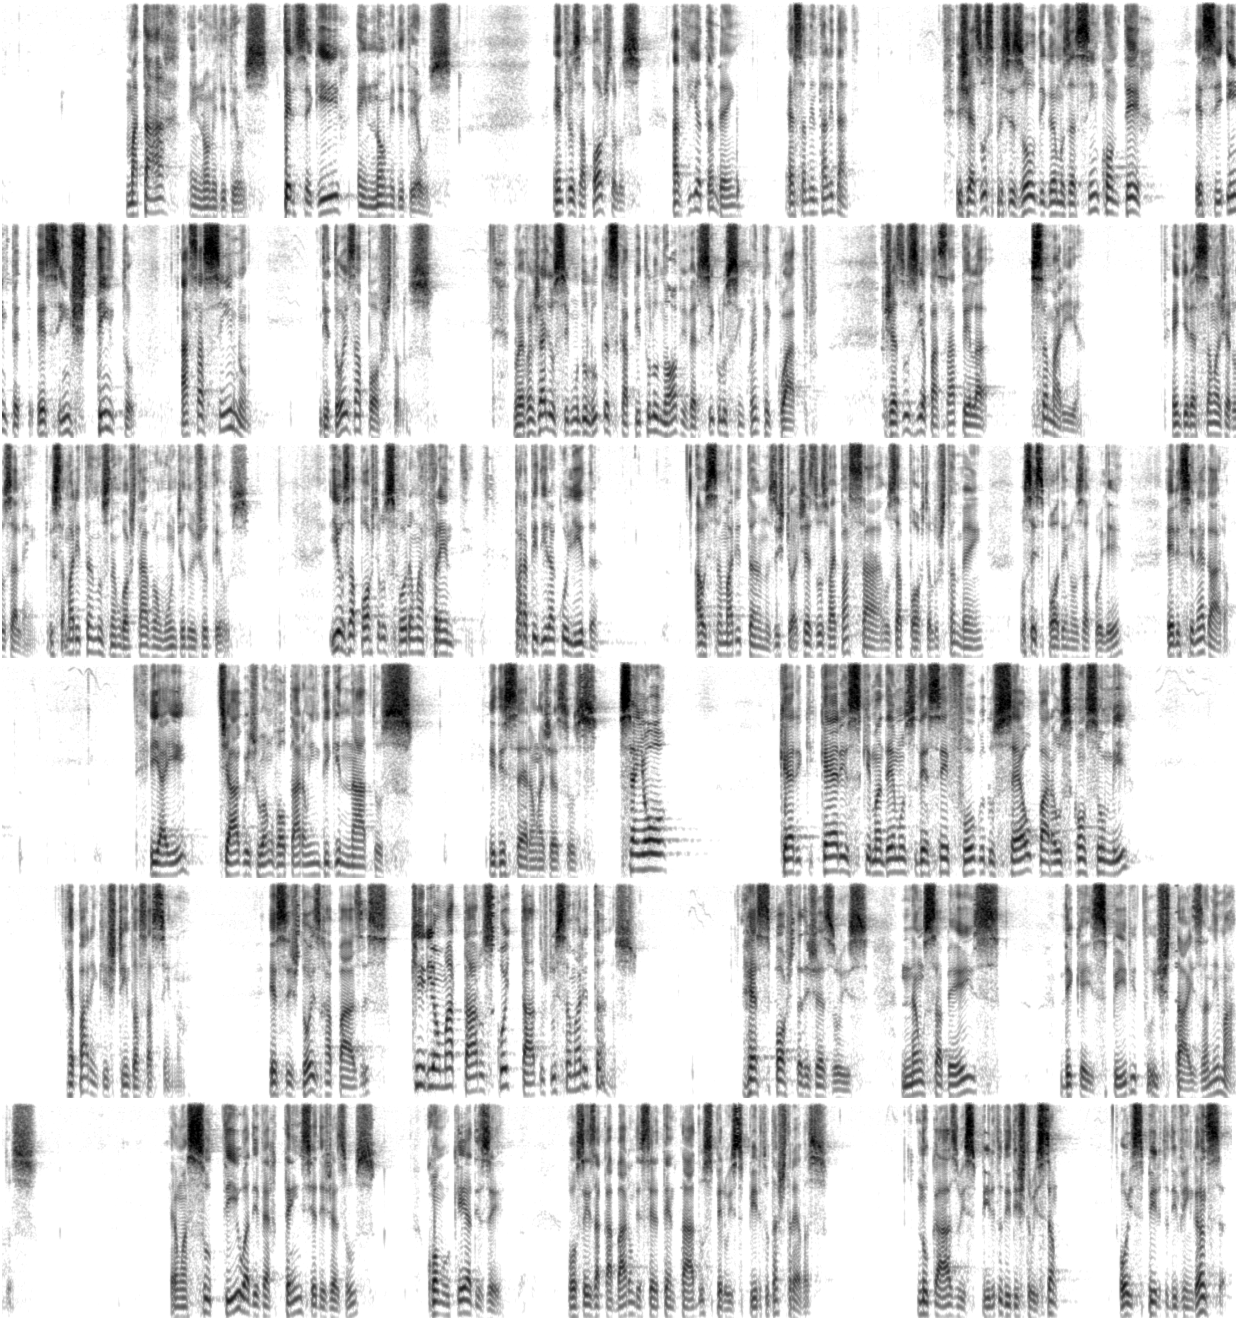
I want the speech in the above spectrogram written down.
Matar em nome de Deus, perseguir em nome de Deus. Entre os apóstolos havia também essa mentalidade. Jesus precisou, digamos assim, conter esse ímpeto, esse instinto assassino de dois apóstolos. No Evangelho segundo Lucas, capítulo 9, versículo 54, Jesus ia passar pela Samaria, em direção a Jerusalém. Os samaritanos não gostavam muito dos judeus. E os apóstolos foram à frente para pedir acolhida aos samaritanos, isto é, Jesus vai passar, os apóstolos também. Vocês podem nos acolher? Eles se negaram. E aí, Tiago e João voltaram indignados e disseram a Jesus: Senhor, queres que mandemos descer fogo do céu para os consumir? Reparem que instinto assassino. Esses dois rapazes queriam matar os coitados dos samaritanos. Resposta de Jesus: Não sabeis de que espírito estáis animados. É uma sutil advertência de Jesus, como o que a dizer: Vocês acabaram de ser tentados pelo espírito das trevas. No caso, o espírito de destruição, ou espírito de vingança,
